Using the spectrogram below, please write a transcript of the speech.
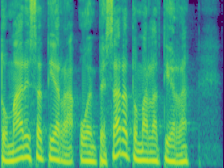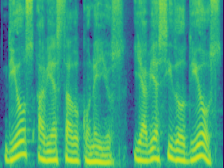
tomar esa tierra o empezar a tomar la tierra, Dios había estado con ellos y había sido Dios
